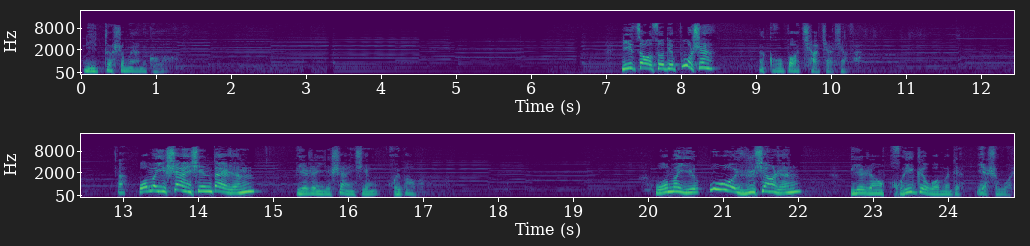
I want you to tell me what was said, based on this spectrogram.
你得什么样的果报？你造作的不善，那果报恰恰相反。啊，我们以善心待人，别人以善心回报我们；我们以恶语向人，别人回给我们的也是恶语。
